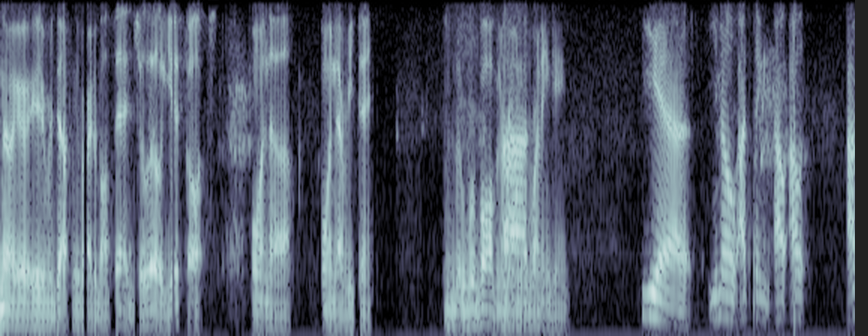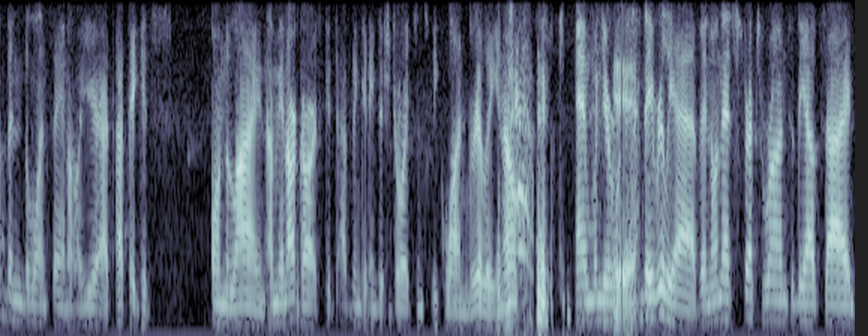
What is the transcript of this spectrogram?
No, you're you're definitely right about that. Jalil, your thoughts on uh on everything revolving around uh, the running game? Yeah, you know, I think I, I I've been the one saying all year. I, I think it's on the line. I mean, our guards get, have been getting destroyed since week one, really. You know, and when you're, yeah. they really have. And on that stretch run to the outside,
